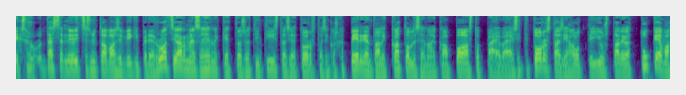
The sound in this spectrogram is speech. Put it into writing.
eikö, tässä nyt itse asiassa nyt avasin Wikipedia. Ruotsin armeijassa hernekeittoa syötiin tiistaisin ja torstaisin, koska perjantai oli katolisen aikaa paastopäivä. Ja sitten torstaisin haluttiin just tarjota tukeva,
